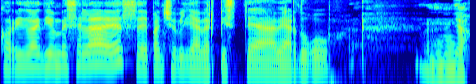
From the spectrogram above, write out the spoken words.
korridoak dion bezala, ez, e, Pantxo Bila berpiztea behar dugu. Mm, Ja,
